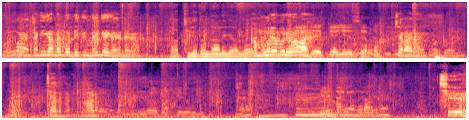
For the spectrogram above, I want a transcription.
ਤੂੰ ਐ ਚੰਗੀ ਗੱਲ ਨਾ ਬੋਲੀ ਕੋਈ ਮਹਿੰਗਾ ਹੀ ਖਾ ਕਰ। ਹਾਥੀ ਦੇ ਦੰਦਾਂ ਵਾਲੀ ਗੱਲ ਹੈ ਆ ਮੂਹਰੇ ਮੂਹਰੇ ਉਹ ਲਾ। ਦੇਖ ਕੇ ਆਈਏ ਦੱਸੇ ਆਪਾਂ। ਚਲਾ ਜਾ। ਚੱਲ ਫਿਰ ਫੜ। ਸ਼ੇਰ ਤਾਂ ਨਹੀਂ ਆਉਂਦੇ ਰਾਤ ਨੂੰ। ਸ਼ੇਰ।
